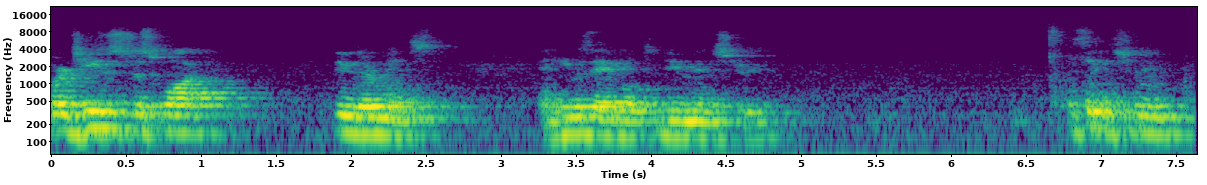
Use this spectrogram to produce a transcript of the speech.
where Jesus just walked through their midst. And he was able to do ministry. Let's look at the screen.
